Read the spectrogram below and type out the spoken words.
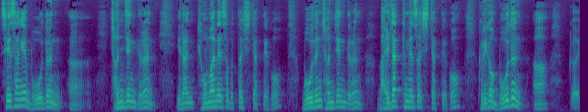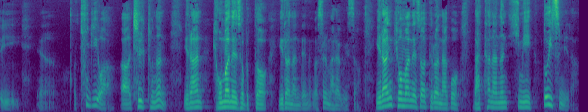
세상의 모든 전쟁들은 이러한 교만에서부터 시작되고 모든 전쟁들은 말다툼에서 시작되고 그리고 모든 어, 그, 이, 어, 투기와 어, 질투는 이러한 교만에서부터 일어난다는 것을 말하고 있어. 이러한 교만에서 드러나고 나타나는 힘이 또 있습니다.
